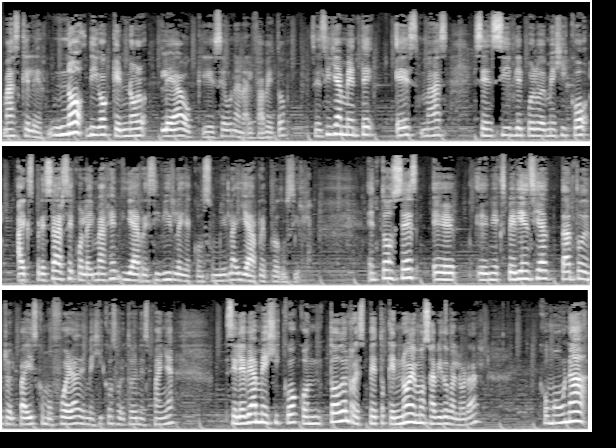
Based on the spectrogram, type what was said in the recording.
más que leer. No digo que no lea o que sea un analfabeto, sencillamente es más sensible el pueblo de México a expresarse con la imagen y a recibirla y a consumirla y a reproducirla. Entonces, eh, en mi experiencia, tanto dentro del país como fuera de México, sobre todo en España, se le ve a México con todo el respeto que no hemos sabido valorar, como una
